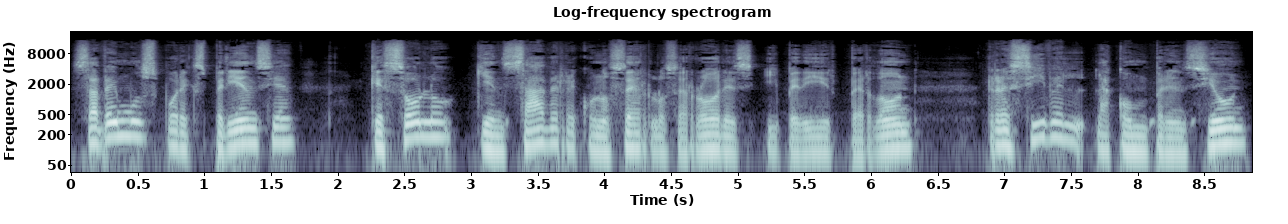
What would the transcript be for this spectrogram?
Sabemos por experiencia que sólo quien sabe reconocer los errores y pedir perdón recibe la comprensión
